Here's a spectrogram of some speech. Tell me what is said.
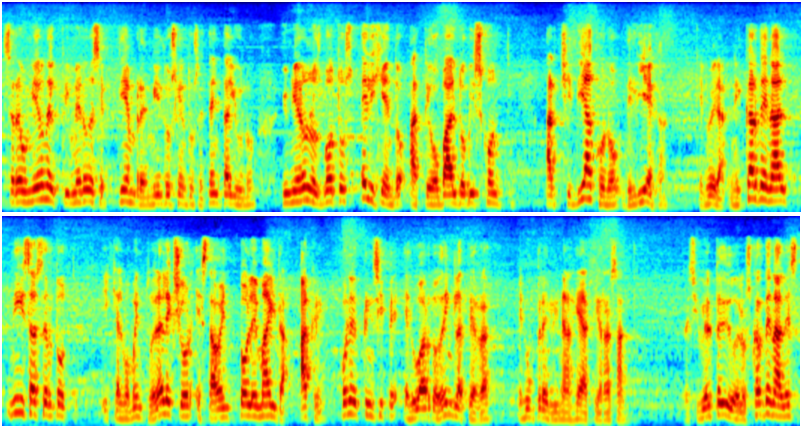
se reunieron el 1 de septiembre de 1271 y unieron los votos eligiendo a Teobaldo Visconti, archidiácono de Lieja, que no era ni cardenal ni sacerdote y que al momento de la elección estaba en Tolemaida, Acre, con el príncipe Eduardo de Inglaterra en un peregrinaje a Tierra Santa. Recibió el pedido de los cardenales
